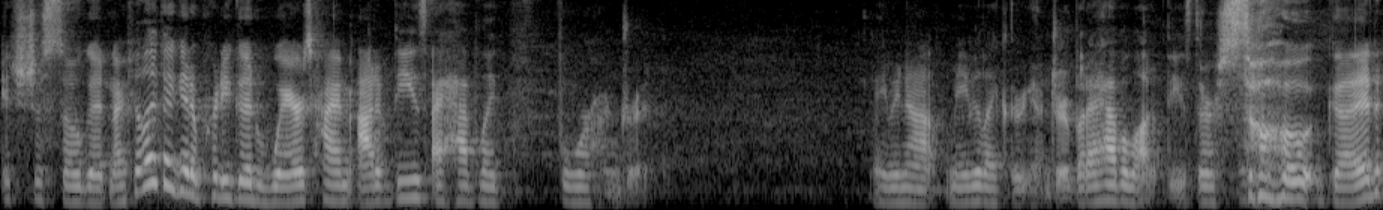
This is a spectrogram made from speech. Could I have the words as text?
it's just so good. And I feel like I get a pretty good wear time out of these. I have like 400 maybe not, maybe like 300, but I have a lot of these. They're so good.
